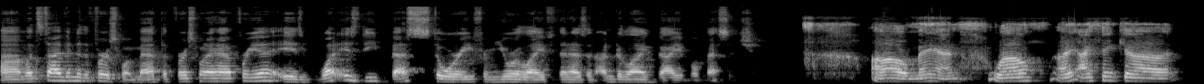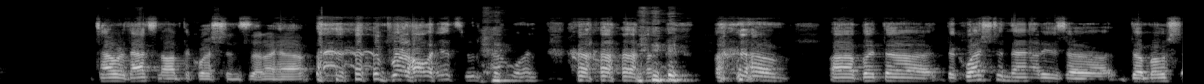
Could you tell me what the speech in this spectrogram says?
Um, let's dive into the first one, Matt. The first one I have for you is what is the best story from your life that has an underlying valuable message? Oh, man. Well, I, I think, uh, Tyler, that's not the questions that I have, but I'll answer that one. um, uh, but the, the question that is uh, the most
